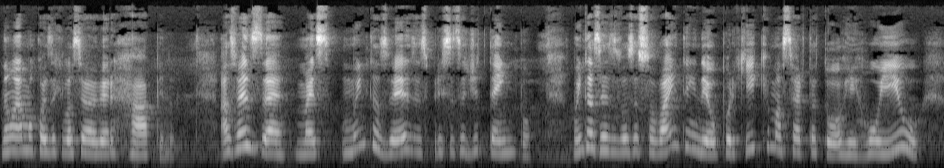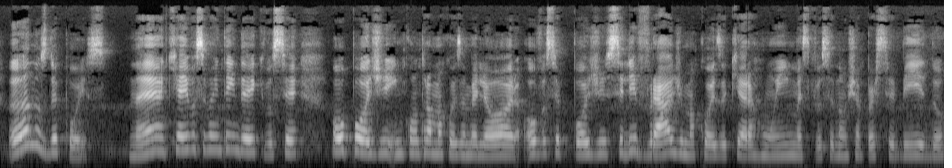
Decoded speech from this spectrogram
Não é uma coisa que você vai ver rápido. Às vezes é, mas muitas vezes precisa de tempo. Muitas vezes você só vai entender o porquê que uma certa torre ruiu anos depois. Né? Que aí você vai entender que você ou pode encontrar uma coisa melhor, ou você pode se livrar de uma coisa que era ruim, mas que você não tinha percebido,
